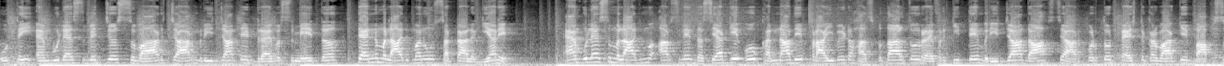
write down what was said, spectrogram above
ਉੱਥੇ ਹੀ ਐਂਬੂਲੈਂਸ ਵਿੱਚ ਸਵਾਰ ਚਾਰ ਮਰੀਜ਼ਾਂ ਤੇ ਡਰਾਈਵਰ ਸਮੇਤ ਤਿੰਨ ਮੁਲਾਜ਼ਮਾਂ ਨੂੰ ਸੱਟਾਂ ਲੱਗੀਆਂ ਨੇ। ਐਂਬੂਲੈਂਸ ਮੁਲਾਜ਼ਮ ਅਰਸ ਨੇ ਦੱਸਿਆ ਕਿ ਉਹ ਖੰਨਾ ਦੇ ਪ੍ਰਾਈਵੇਟ ਹਸਪਤਾਲ ਤੋਂ ਰੈਫਰ ਕੀਤੇ ਮਰੀਜ਼ਾਂ ਦਾ ਹੁਸ਼ਿਆਰਪੁਰ ਤੋਂ ਟੈਸਟ ਕਰਵਾ ਕੇ ਵਾਪਸ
